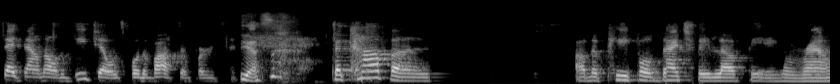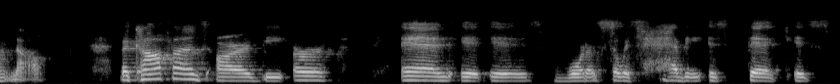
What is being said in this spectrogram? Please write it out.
set down all the details for the vata person. Yes. The kaphas are the people that actually love being around now. The kaphas are the earth and it is water. So it's heavy, it's thick, it's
